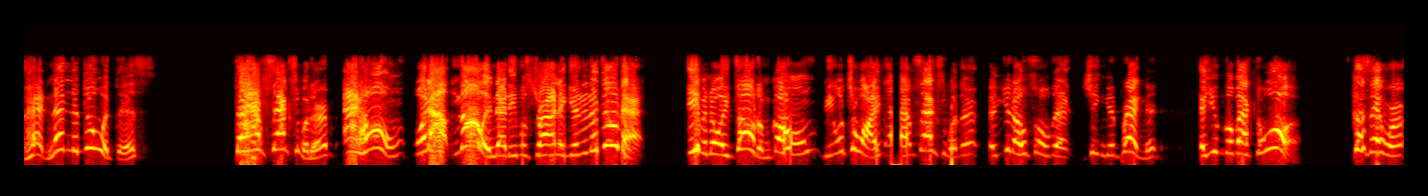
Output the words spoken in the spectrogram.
had nothing to do with this, to have sex with her at home without knowing that he was trying to get her to do that. Even though he told him, go home, be with your wife, have sex with her, you know, so that she can get pregnant and you can go back to war. Because they were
